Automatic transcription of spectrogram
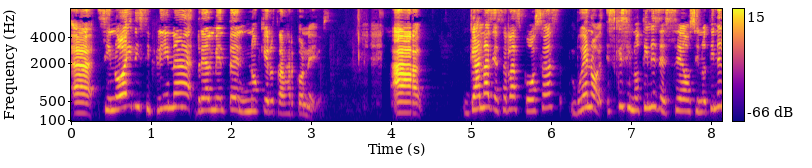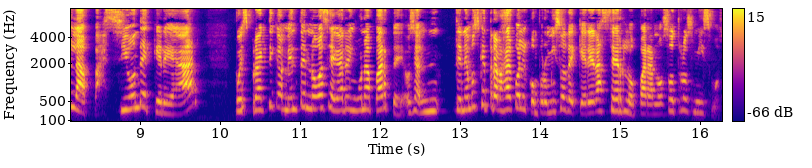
Ah, si no hay disciplina, realmente no quiero trabajar con ellos. Uh, ganas de hacer las cosas, bueno, es que si no tienes deseo, si no tienes la pasión de crear, pues prácticamente no vas a llegar a ninguna parte. O sea, tenemos que trabajar con el compromiso de querer hacerlo para nosotros mismos.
